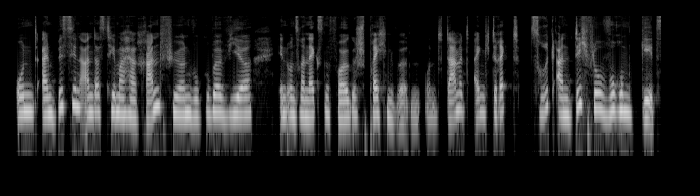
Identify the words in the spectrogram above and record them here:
und ein bisschen an das Thema heranführen, worüber wir in unserer nächsten Folge sprechen würden. Und damit eigentlich direkt zurück an dich, Flo. Worum geht's?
